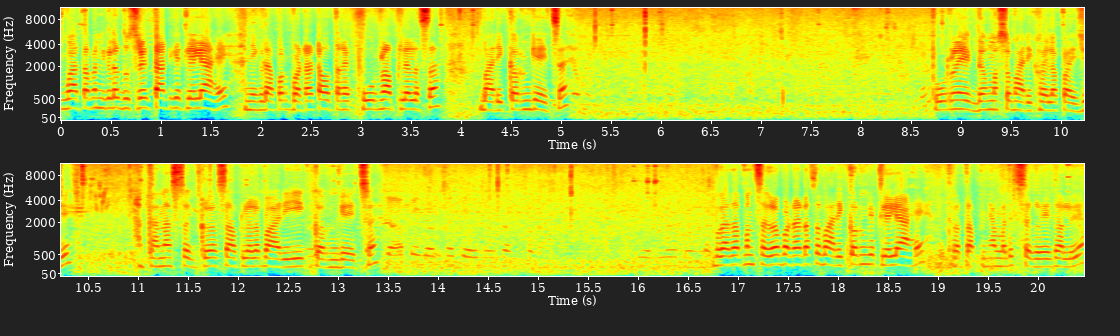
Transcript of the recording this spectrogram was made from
मग आता आपण इकडं दुसरे एक ताट घेतलेले आहे. आणि इकडे आपण बटाटा होताना पूर्ण आपल्याला असं बारीक करून घ्यायचं आहे. पूर्ण एकदम असं बारीक व्हायला पाहिजे. हातानं सगळं असं आपल्याला बारीक करून घ्यायचं बघा आता आपण सगळं बटाटा असं बारीक करून घेतलेले आहे. तर आता आपण ह्यामध्ये सगळे घालूया.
